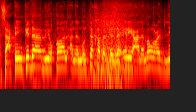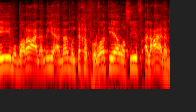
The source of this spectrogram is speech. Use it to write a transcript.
ساعتين كده بيقال أن المنتخب الجزائري على موعد لمباراة عالمية أمام منتخب كرواتيا وصيف العالم.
